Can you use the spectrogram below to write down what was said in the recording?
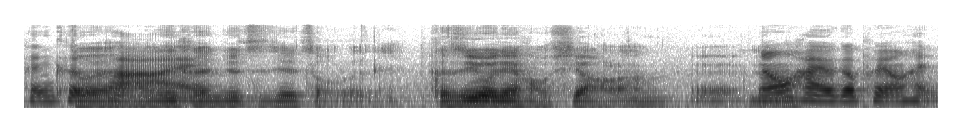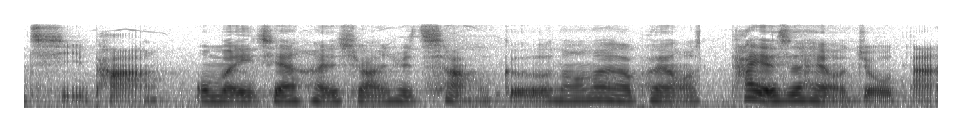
很可怕、你欸可能就直接走了呢。可是又有点好笑啦。然后还有一个朋友很奇葩，我们以前很喜欢去唱歌，然后那个朋友他也是很有酒胆，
